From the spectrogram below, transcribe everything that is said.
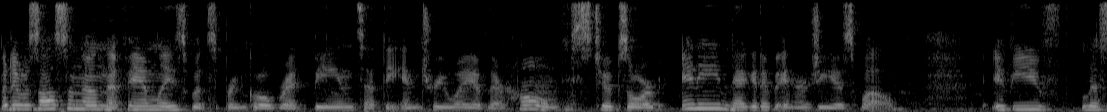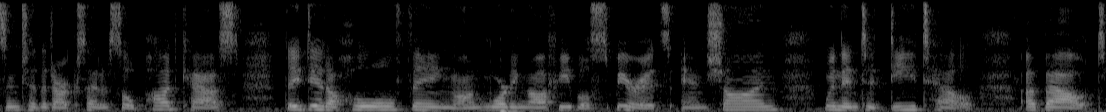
but it was also known that families would sprinkle red beans at the entryway of their homes to absorb any negative energy as well. If you've listened to the Dark Side of Seoul podcast, they did a whole thing on warding off evil spirits, and Sean went into detail about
